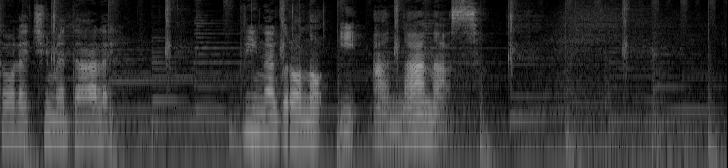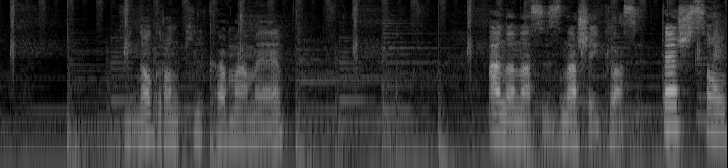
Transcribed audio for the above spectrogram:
To lecimy dalej. Winagrono i ananas. Winogron kilka mamy. Ananasy z naszej klasy też są.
